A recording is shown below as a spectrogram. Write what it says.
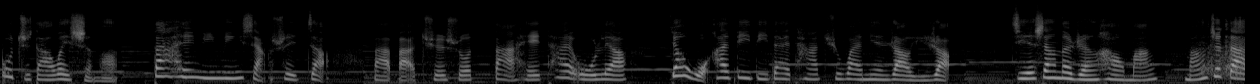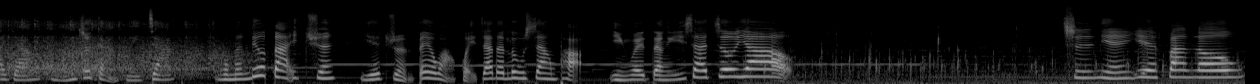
不知道为什么，大黑明明想睡觉，爸爸却说大黑太无聊，要我和弟弟带他去外面绕一绕。街上的人好忙，忙着打烊，忙着赶回家。我们溜达一圈，也准备往回家的路上跑。因为等一下就要吃年夜饭喽。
